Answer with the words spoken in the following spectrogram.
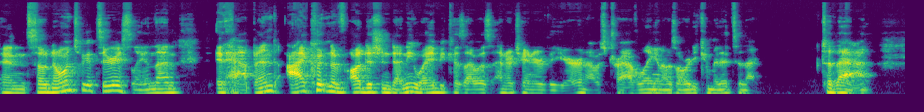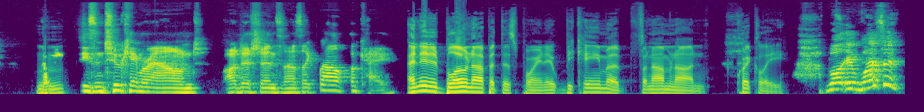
and so no one took it seriously. And then it happened. I couldn't have auditioned anyway because I was entertainer of the year and I was traveling and I was already committed to that to that. Mhm. Season two came around, auditions, and I was like, well, okay. And it had blown up at this point. It became a phenomenon quickly. Well, it wasn't.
